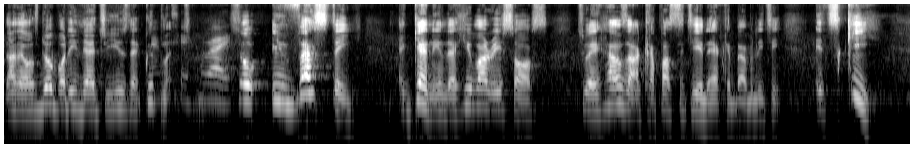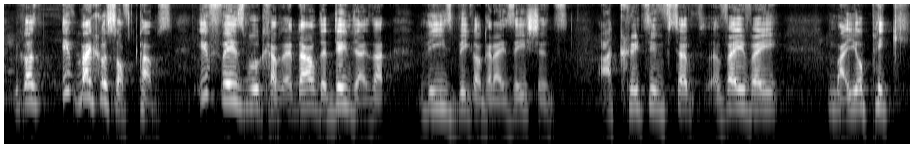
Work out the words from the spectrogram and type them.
that there was nobody there to use the equipment. Right. So investing, again, in the human resource to enhance our capacity and our capability. It's key. Because if Microsoft comes, if Facebook comes, and now the danger is that these big organizations are creating very, very myopic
